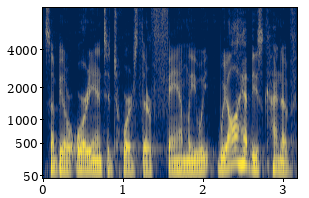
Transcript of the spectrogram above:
Some people are oriented towards their family. We, we all have these kind of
